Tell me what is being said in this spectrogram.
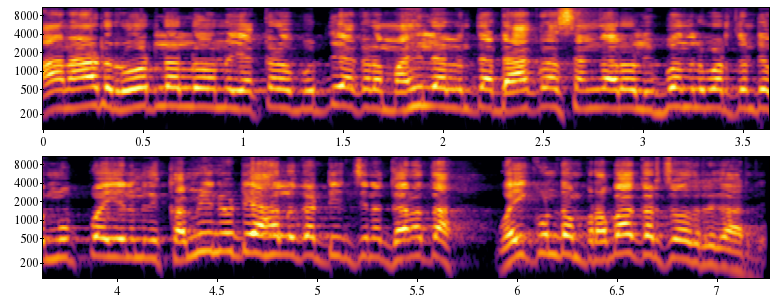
ఆనాడు రోడ్లలోనూ ఎక్కడ పుడితే అక్కడ మహిళలంతా డాక్రా సంఘాలలో ఇబ్బందులు పడుతుంటే ముప్పై ఎనిమిది కమ్యూనిటీ హాల్ కట్టించిన ఘనత వైకుంఠం ప్రభాకర్ చౌదరి గారిది.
